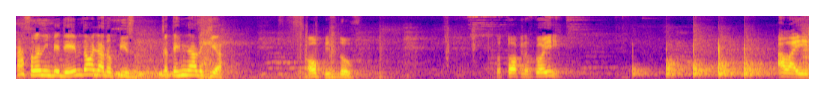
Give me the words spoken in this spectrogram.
Ah, falando em BDM, dá uma olhada no piso. Tá terminado aqui, ó. Ó o piso novo. Ficou top, não ficou aí? Ele.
